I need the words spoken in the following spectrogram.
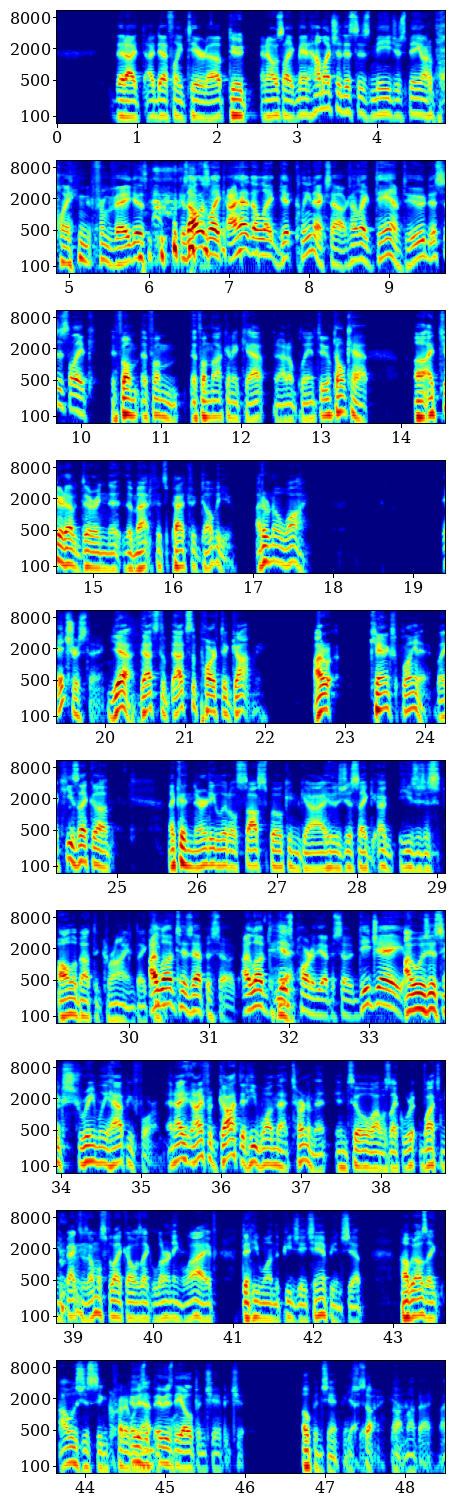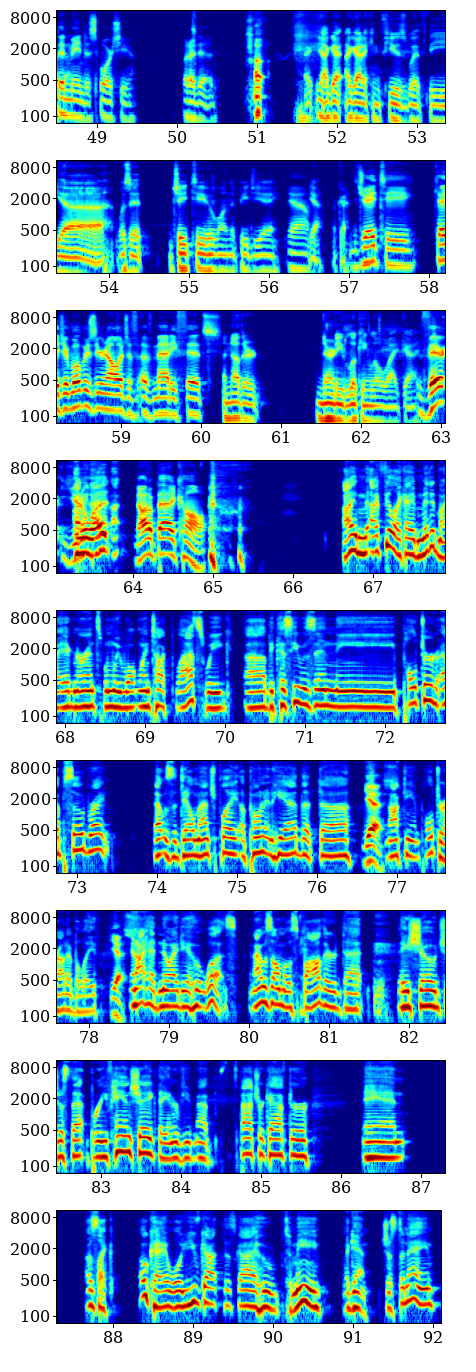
that I, I definitely teared up. Dude, And I was like, man, how much of this is me just being on a plane from Vegas? Because I was like, I had to like get Kleenex out. Because I was like, damn, dude, this is like, if I'm if I'm if I'm not gonna cap and I don't plan to, don't cap. uh, I teared up during the the Matt Fitzpatrick W. I don't know why. Interesting. Yeah, that's the that's the part that got me. I don't can't explain it. Like he's like a like a nerdy little soft spoken guy who's just like a, he's just all about the grind. Like I he- loved his episode. I loved his Yeah. part of the episode. DJ, I was just extremely happy for him, and I and I forgot that he won that tournament until I was like watching it back. 'cause I almost feel like I was like learning live that he won the PGA Championship. Uh, but I was like, I was just incredibly. it was happy it was the. Open Championship. Open Yeah, Championship. sorry. Oh, Yeah. my bad. my Didn't bad. mean to sports you, but I did. I, yeah, I got I got it confused with the uh was it JT who won the PGA? Yeah. Yeah, okay. JT. KJ, what was your knowledge of, of Matty Fitz? Another nerdy looking little white guy. Very, you I know mean, I- what? I- Not a bad comp. I I feel like I admitted my ignorance when we when we talked last week uh, because he was in the Poulter episode, right? That was the Dell match play opponent he had that uh, Yes. knocked Ian Poulter out, I believe. yes. And I had no idea who it was. And I was almost bothered that they showed just that brief handshake. They interviewed Matt Fitzpatrick after. And I was like, okay, well, you've got this guy who, to me, again, just a name.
